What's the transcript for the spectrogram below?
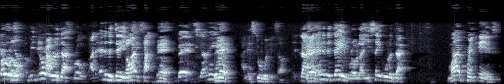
bro, bro. we know all of that, bro. At the end of the day, Sean my sat bare, best. You know what I mean? bare, and they're still winning stuff. Like at the end of the day, bro, like you say all of that. My point is,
